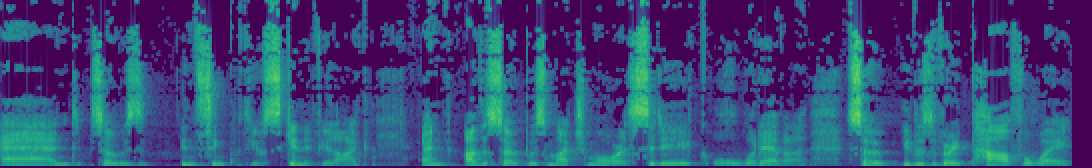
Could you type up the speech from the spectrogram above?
And so it was in sync with your skin, if you like. And other soap was much more acidic or whatever. So it was a very powerful way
